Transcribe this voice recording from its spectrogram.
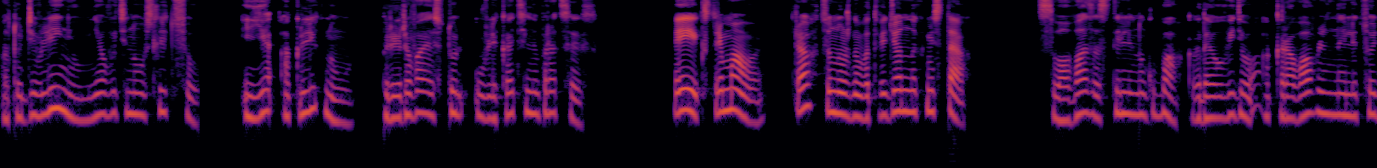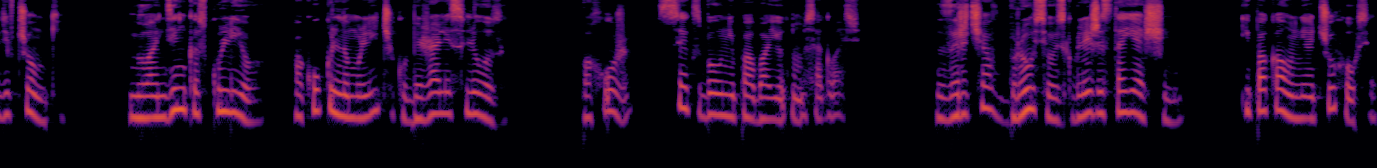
От удивления у меня вытянулось лицо, и я окликнул, прерывая столь увлекательный процесс. «Эй, экстремалы, трахаться нужно в отведенных местах. Слова застыли на губах, когда я увидела окровавленное лицо девчонки. Блондинка скулила, по кукольному личику бежали слезы. Похоже, секс был не по обоюдному согласию. Зарычав, бросилась к ближестоящему, и пока он не очухался,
